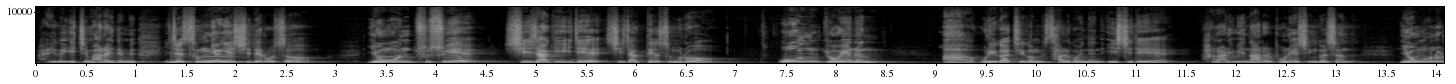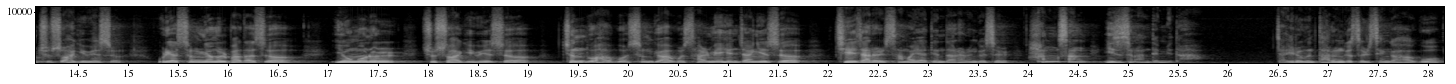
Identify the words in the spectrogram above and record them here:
아, 이거 잊지 말아야 됩니다. 이제 성령의 시대로서 영혼 추수의 시작이 이제 시작되었으므로 온 교회는 아, 우리가 지금 살고 있는 이 시대에 하나님이 나를 보내신 것은 영혼을 추수하기 위해서 우리가 성령을 받아서 영혼을 추수하기 위해서 전도하고 선교하고 삶의 현장에서 제자를 삼아야 된다는 것을 항상 잊어서는 안 됩니다. 자, 여러분 다른 것을 생각하고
